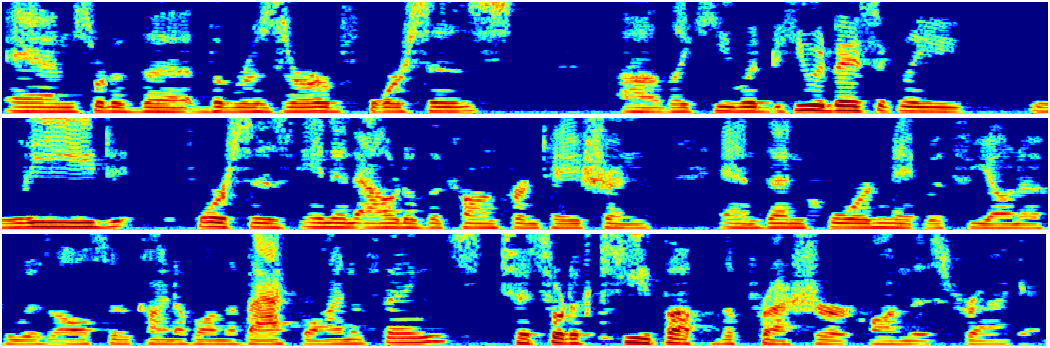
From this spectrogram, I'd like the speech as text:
and sort of the, the reserve forces. Uh, like he would he would basically lead forces in and out of the confrontation and then coordinate with Fiona, who is also kind of on the back line of things, to sort of keep up the pressure on this dragon.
